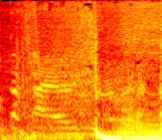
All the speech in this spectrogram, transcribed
up the phone.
